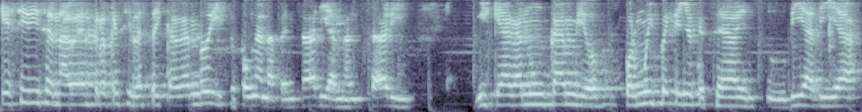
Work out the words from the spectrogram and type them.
que sí dicen, a ver, creo que sí la estoy cagando y se pongan a pensar y a analizar y, y que hagan un cambio, por muy pequeño que sea en su día a día,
